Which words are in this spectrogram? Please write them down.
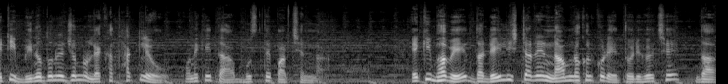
এটি বিনোদনের জন্য লেখা থাকলেও অনেকেই তা বুঝতে পারছেন না। একইভাবে দ্য ডেইলি স্টারের নাম নকল করে তৈরি হয়েছে দ্য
